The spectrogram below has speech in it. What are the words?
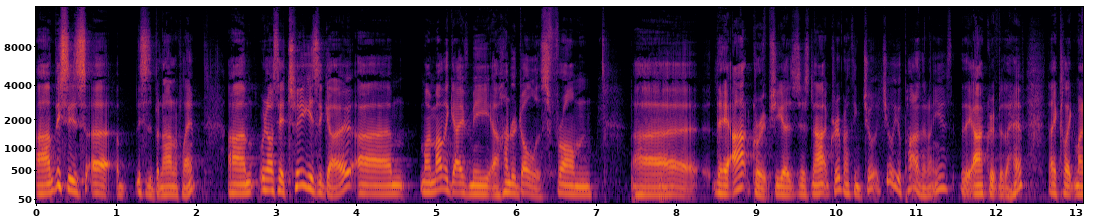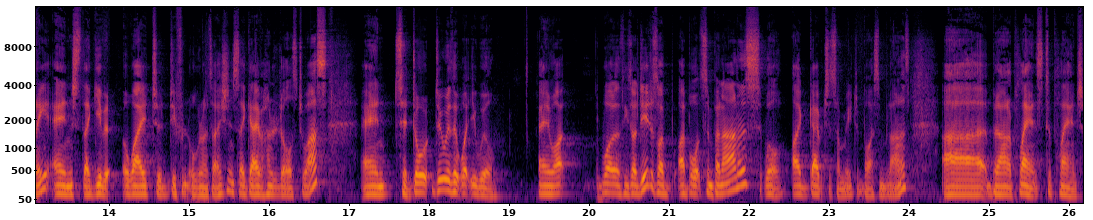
um, this is a, this is a banana plant. Um, when I was there two years ago, um, my mother gave me hundred dollars from uh, their art group. She goes, there's an art group. I think, Jill, Jill, you're part of that, aren't you? The art group that they have. They collect money and they give it away to different organisations. They gave $100 to us and said, do, do, with it what you will. And what, one of the things I did is I, I, bought some bananas. Well, I gave it to somebody to buy some bananas, uh, banana plants to plant.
